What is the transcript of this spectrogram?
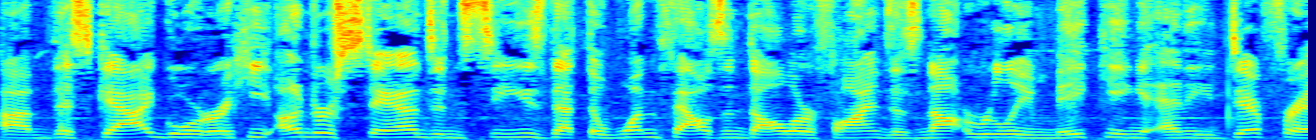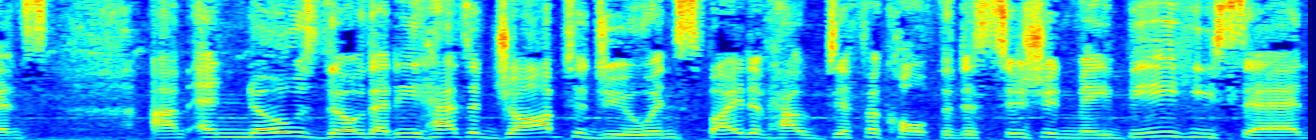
um, this gag order. He understands and sees that the $1,000 fines is not really making any difference. Um, and knows, though, that he has a job to do in spite of how difficult the decision may be, he said.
